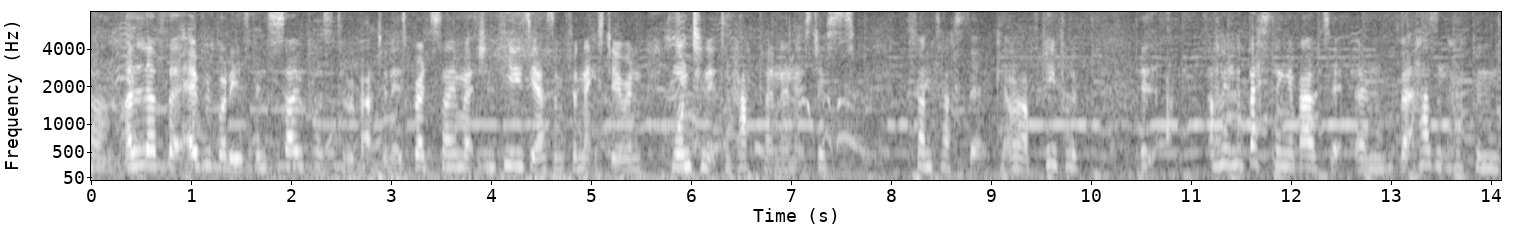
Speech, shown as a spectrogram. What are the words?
oh, I love that everybody has been so positive about it and it's bred so much enthusiasm for next year and wanting it to happen and it's just fantastic. Oh, people have, it, I think the best thing about it um, that hasn't happened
